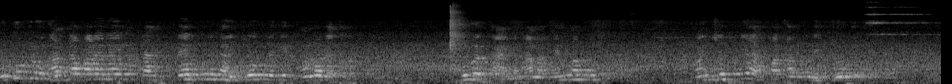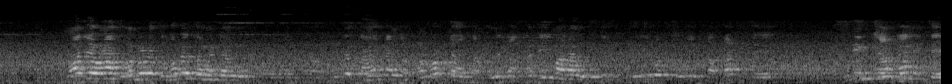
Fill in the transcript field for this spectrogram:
وكل غنطة بلد بيقولنا يوم الذي خلو رتو খুবই কায়দা আমার হেলমাপুর পঞ্চপুরি আর পাথালপুরি যোগ আমাদের ওরা ঘটনা ধরে তো এটা উঠে তাহাকা খবর তাহাকা মানে এটা খাটি মারা দিদি দিদি করছে কাপাটতে দিদি চাটা নিতে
